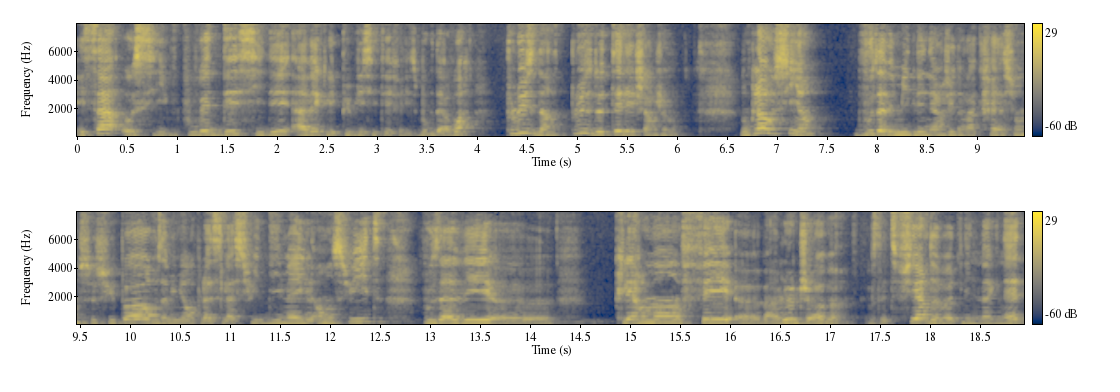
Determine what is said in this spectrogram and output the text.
Et ça aussi, vous pouvez décider avec les publicités Facebook d'avoir plus, plus de téléchargements. Donc là aussi, hein, vous avez mis de l'énergie dans la création de ce support, vous avez mis en place la suite d'emails ensuite, vous avez euh, clairement fait euh, ben, le job, vous êtes fier de votre ligne magnet,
